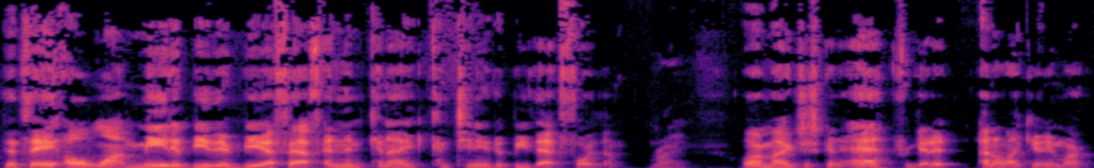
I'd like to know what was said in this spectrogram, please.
that they all want me to be their BFF? And then can I continue to be that for them? Right. Or am I just going to, eh, forget it. I don't like you anymore,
